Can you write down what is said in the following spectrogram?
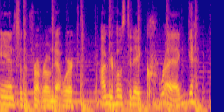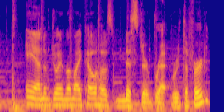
and for the Front Row Network. I'm your host today, Craig, and I'm joined by my co host, Mr. Brett Rutherford.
